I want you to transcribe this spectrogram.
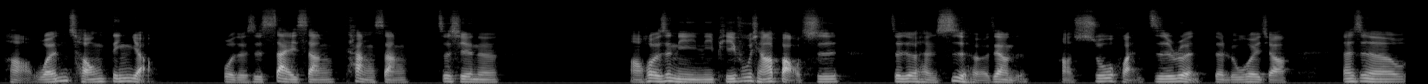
好，蚊虫叮咬，或者是晒伤、烫伤这些呢，啊，或者是你你皮肤想要保湿，这就很适合这样子。好，舒缓滋润的芦荟胶，但是呢，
